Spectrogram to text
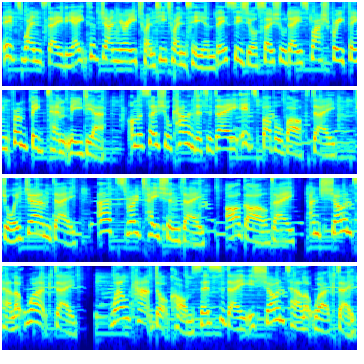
It's Wednesday, the 8th of January 2020, and this is your Social Days flash briefing from Big Tent Media. On the social calendar today, it's Bubble Bath Day, Joy Germ Day, Earth's Rotation Day, Argyle Day, and Show and Tell at Work Day. Wellcat.com says today is Show and Tell at Work Day.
